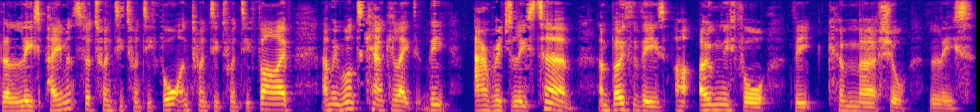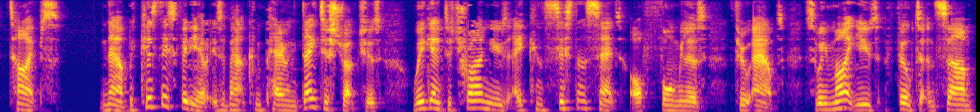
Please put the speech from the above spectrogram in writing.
the lease payments for 2024 and 2025, and we want to calculate the average lease term. And both of these are only for the commercial lease types. Now, because this video is about comparing data structures, we're going to try and use a consistent set of formulas throughout. So we might use filter and sum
